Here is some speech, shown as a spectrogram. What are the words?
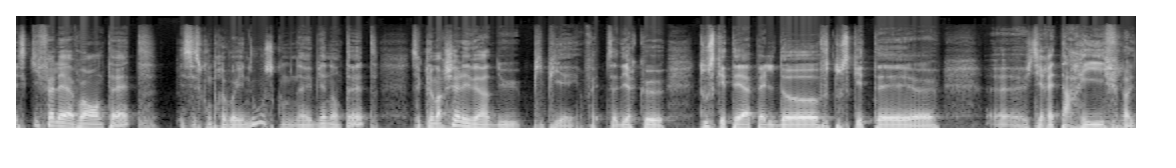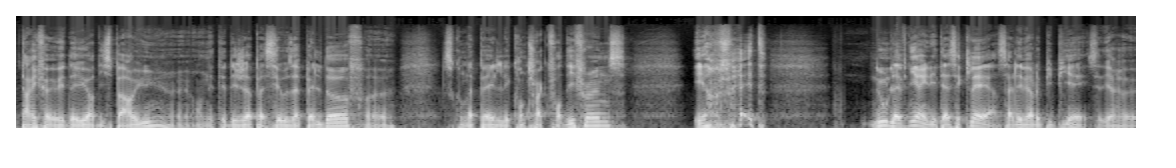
Mais ce qu'il fallait avoir en tête, et c'est ce qu'on prévoyait nous, ce qu'on avait bien en tête, c'est que le marché allait vers du PPA en fait. C'est-à-dire que tout ce qui était appel d'offres, tout ce qui était, euh, euh, je dirais, tarifs. Alors les tarifs avaient d'ailleurs disparu. Euh, on était déjà passé aux appels d'offres, ce qu'on appelle les contracts for difference. Et en fait, nous, l'avenir, il était assez clair. Ça allait vers le PPA, c'est-à-dire euh,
